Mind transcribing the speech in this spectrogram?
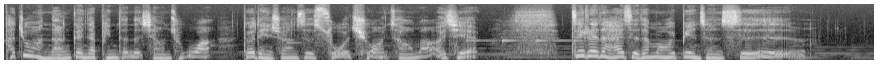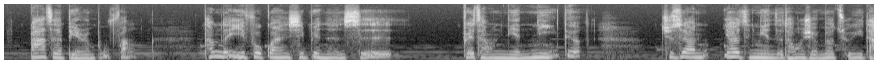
他就很难跟人家平等的相处啊，都有点像是索求，你知道吗？而且这类的孩子，他们会变成是。扒着别人不放，他们的依附关系变成是非常黏腻的，就是要要一直黏着同学，没有注意到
